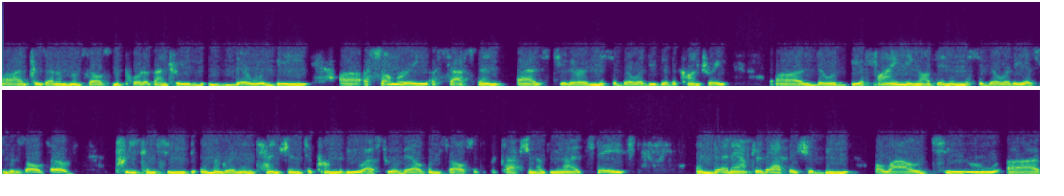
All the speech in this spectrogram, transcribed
uh, and presented themselves in the port of entry, there would be uh, a summary assessment as to their admissibility to the country. Uh, there would be a finding of inadmissibility as a result of preconceived immigrant intention to come to the U.S. to avail themselves of the protection of the United States. And then after that, they should be allowed to uh,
